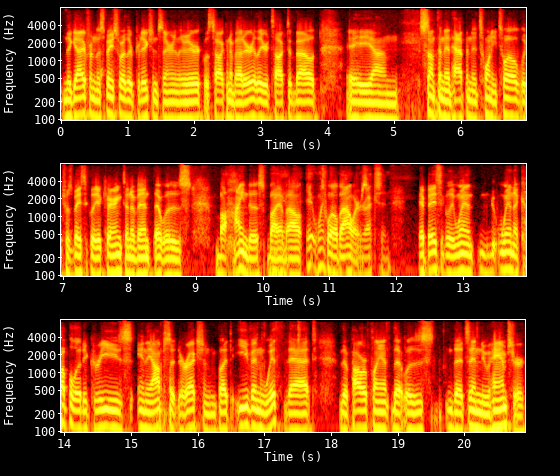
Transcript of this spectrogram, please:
the guy from the Space Weather Prediction Center that Eric was talking about earlier talked about a um, something that happened in 2012, which was basically a Carrington event that was behind us by about it went 12 the hours Direction. It basically went went a couple of degrees in the opposite direction. But even with that, the power plant that was that's in New Hampshire,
